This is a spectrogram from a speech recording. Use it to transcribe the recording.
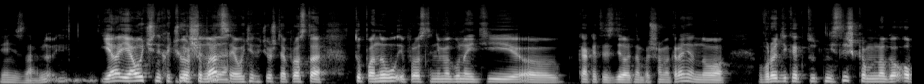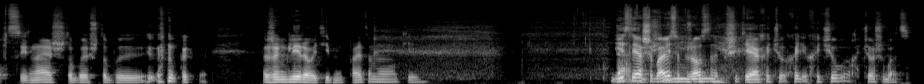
Я не знаю. Ну, я, я очень хочу Точно, ошибаться, да. я очень хочу, что я просто тупанул и просто не могу найти, э, как это сделать на большом экране, но вроде как тут не слишком много опций, знаешь, чтобы, чтобы как-то жонглировать ими, поэтому окей. Да, Если я ошибаюсь, не... пожалуйста, напишите, я хочу, хочу, хочу, ошибаться.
